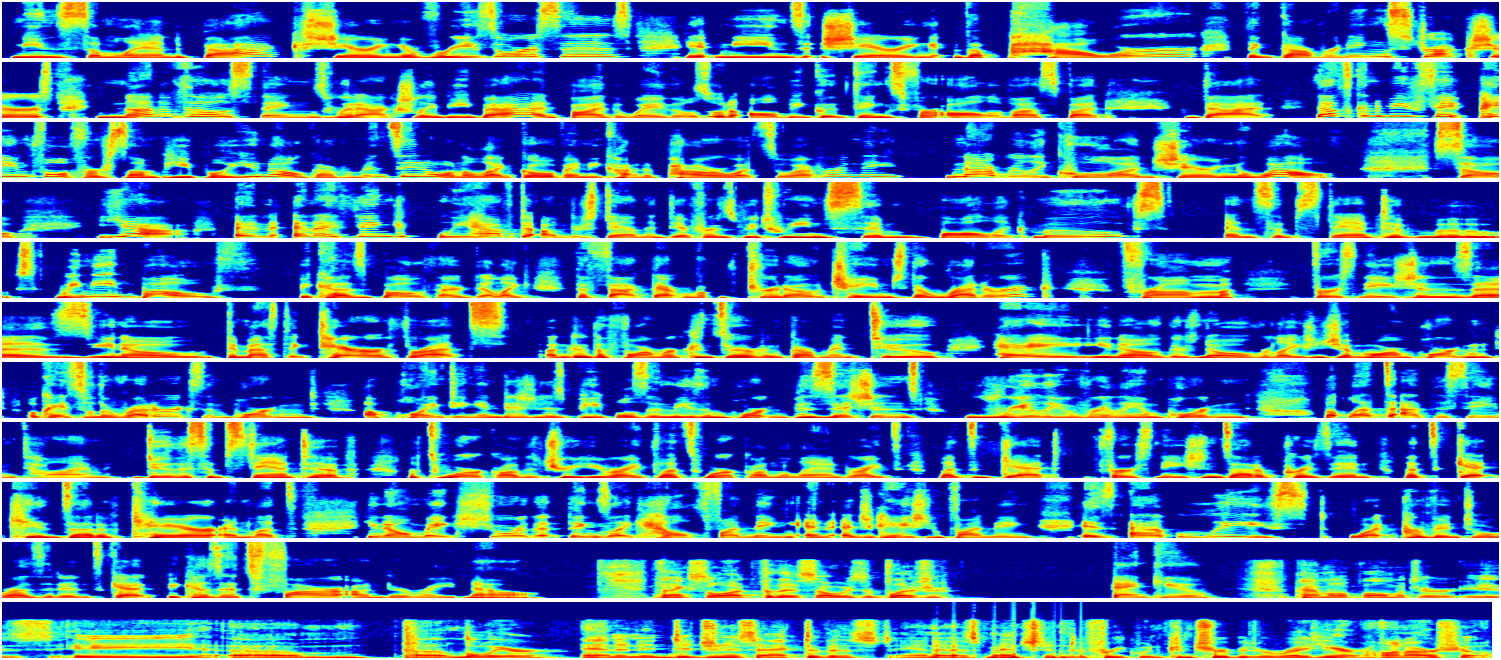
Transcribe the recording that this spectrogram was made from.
means some land back, sharing of resources. It means sharing the power, the governing structures. None of those things would actually be bad, by the way. Those would all be good things for all of us. But that that's going to be fa- painful for some people. You know, governments they don't want to let go of any kind of power whatsoever, and they not really cool on sharing the wealth. So, yeah, and and I think we have to understand the difference between symbolic moves and substantive moves. We need both because both are like the fact that Trudeau changed the rhetoric from First Nations as, you know, domestic terror threats under the former conservative government to, hey, you know, there's no relationship more important. Okay, so the rhetoric's important. Appointing Indigenous peoples in these important positions, really, really important. But let's at the same time do the substantive. Let's work on the treaty rights. Let's work on the land rights. Let's get First Nations out of prison. Let's get kids out of care. And let's, you know, make sure that things like health funding and education funding is at least what provincial residents get because it's far under right now. Thanks a lot for this. Always a pleasure. Thank you. Pamela Palmater is a, um, a, lawyer and an Indigenous activist, and as mentioned, a frequent contributor right here on our show.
